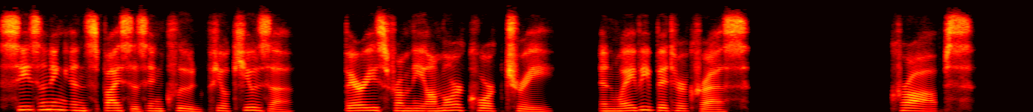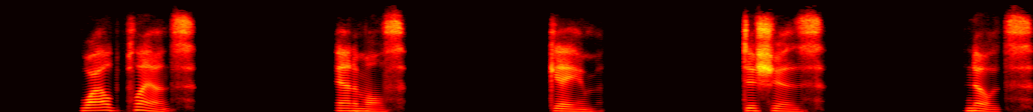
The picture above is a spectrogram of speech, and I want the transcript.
Seasoning and spices include pukusa, berries from the amur cork tree, and wavy bittercress. Crops Wild plants. Animals. Game. Dishes. Notes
